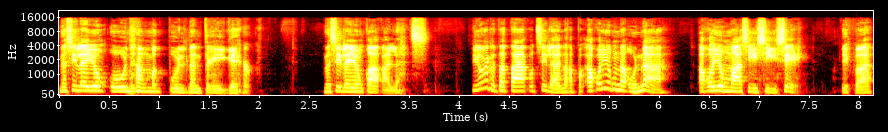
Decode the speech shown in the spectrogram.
na sila yung unang mag-pull ng trigger. Na sila yung kakalas siguro natatakot sila na kapag ako yung nauna ako yung masisisi di ba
